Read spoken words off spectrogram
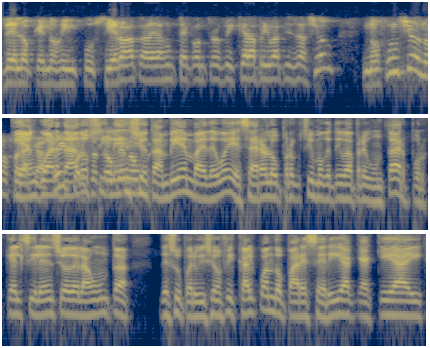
de lo que nos impusieron a través de la Junta de Control Fiscal la privatización no funcionó. Que han guardado silencio también, by the way. Ese era lo próximo que te iba a preguntar. ¿Por qué el silencio de la Junta de Supervisión Fiscal cuando parecería que aquí hay,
